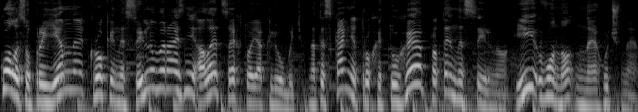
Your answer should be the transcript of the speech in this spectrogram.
Колесо приємне, кроки не сильно виразні, але це хто як любить. Натискання трохи туге, проте не сильно, і воно не гучне.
